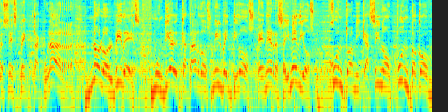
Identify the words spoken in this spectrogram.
Es espectacular. No lo olvides. Mundial Qatar 2022 en RCI Medios junto a micasino.com.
